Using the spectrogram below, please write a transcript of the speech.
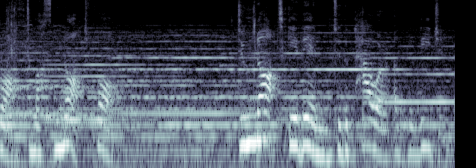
Azeroth must not fall. Do not give in to the power of the Legion.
